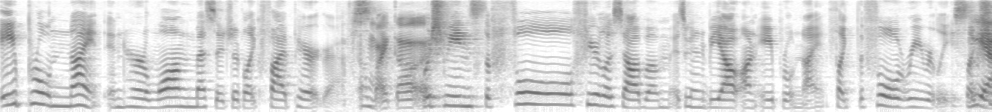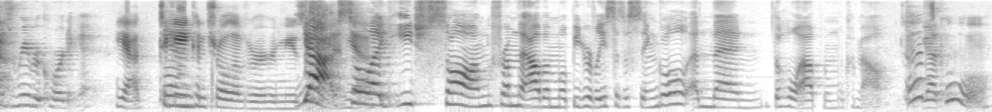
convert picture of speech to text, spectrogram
April 9th in her long message of like five paragraphs. Oh my god. which means the full Fearless album is going to be out on April 9th, like the full re-release. Like Yeah. she's re-recording it. yeah, to and- gain control over her music. Yeah, again, so like each song from the album will be released as a single and then the whole album will come out. Oh, that's cool.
